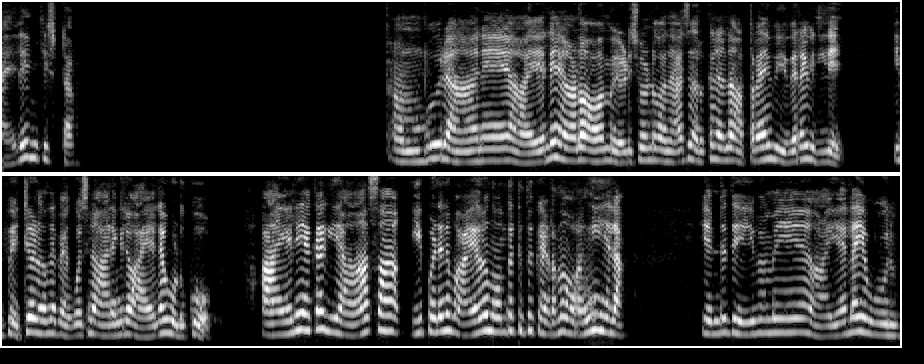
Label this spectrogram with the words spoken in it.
അയല എനിക്കിഷ്ടാ. തമ്പുരാനെ അയലയാണോ അവൻ മേടിച്ചുകൊണ്ട് വന്നത് ആ ചെറുക്കൻ എന്നെ അത്രയും വിവരമില്ലേ? ഈ പെറ്റ് കിടക്കുന്ന പെങ്കോച്ചിന് ആരെങ്കിലും അയല കൊടുക്കുവോ? അയലയൊക്കെ ഗ്യാസാ. ഈ പെണ്ണിന് വയറ് നൊന്നിട്ട് കിടന്ന് ഉറങ്ങിയല എന്റെ ദൈവമേ അയല പോലും.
